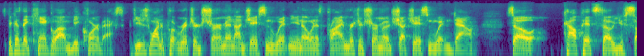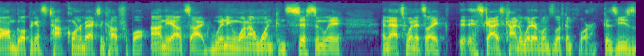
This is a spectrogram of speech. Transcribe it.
It's because they can't go out and beat cornerbacks. If you just wanted to put Richard Sherman on Jason Witten, you know, in his prime, Richard Sherman would shut Jason Witten down. So Kyle Pitts, though, you saw him go up against top cornerbacks in college football on the outside, winning one on one consistently. And that's when it's like, this guy's kind of what everyone's looking for because he's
